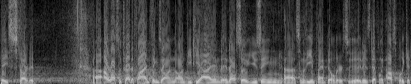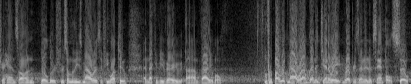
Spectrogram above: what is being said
base started. Uh, I'll also try to find things on, on VTI and, and also using uh, some of the implant builders. It is definitely possible to get your hands on builders for some of these malwares if you want to, and that can be very uh, valuable. For public malware, I'm going to generate representative samples. So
